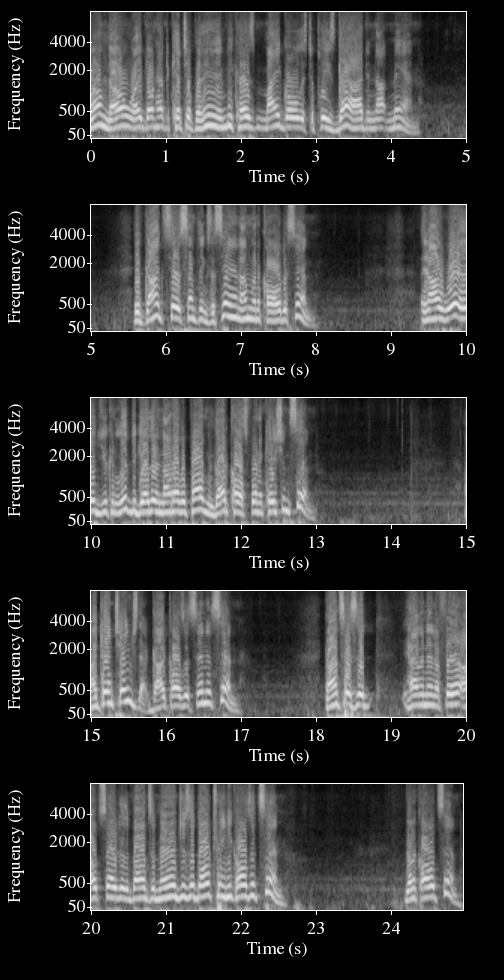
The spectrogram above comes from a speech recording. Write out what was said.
Well, no, I don't have to catch up with anything because my goal is to please God and not man. If God says something's a sin, I'm going to call it a sin. In our world, you can live together and not have a problem. God calls fornication sin. I can't change that. God calls it sin, it's sin. God says that having an affair outside of the bounds of marriage is adultery, and He calls it sin. I'm going to call it sin.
